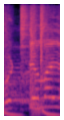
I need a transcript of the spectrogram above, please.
ಹುಟ್ಟೆಲಯ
